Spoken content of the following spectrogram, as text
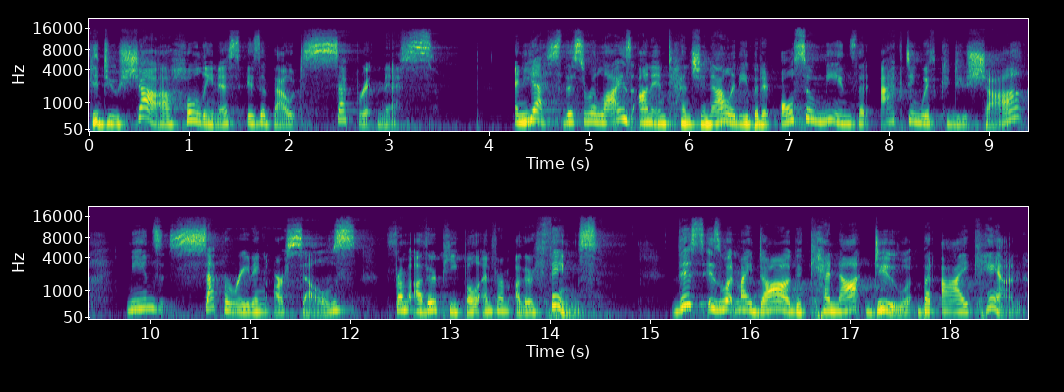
Kedusha, holiness, is about separateness. And yes, this relies on intentionality, but it also means that acting with Kedusha means separating ourselves from other people and from other things. This is what my dog cannot do, but I can.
